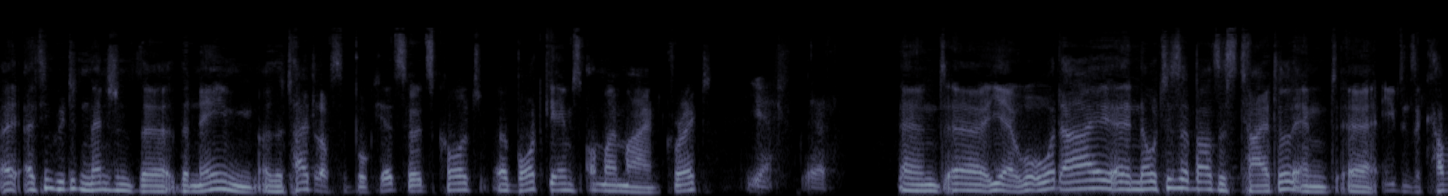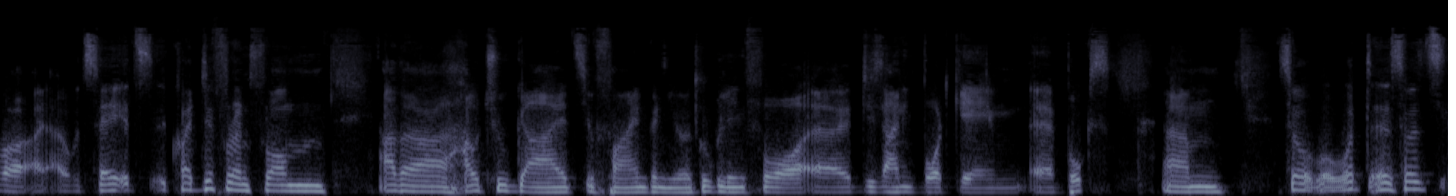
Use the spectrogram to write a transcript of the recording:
I, I, think we didn't mention the the name or the title of the book yet. So it's called uh, Board Games on My Mind, correct? Yes, yes. And uh, yeah, what I uh, notice about this title and uh, even the cover, I, I, would say it's quite different from other how-to guides you find when you're googling for uh, designing board game uh, books. Um, so what? Uh, so it's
